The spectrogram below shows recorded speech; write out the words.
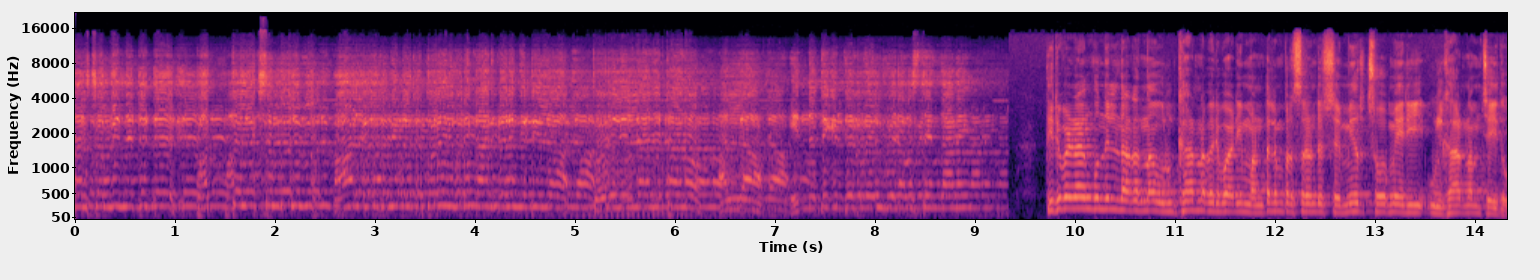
വർഷം പിന്നിട്ടിട്ട് പത്ത് ലക്ഷം പോലും അല്ല റെയിൽവേയുടെ അവസ്ഥ എന്താണ്? തിരുവഴാങ്കുന്നിൽ നടന്ന ഉദ്ഘാടന പരിപാടി മണ്ഡലം പ്രസിഡന്റ് ഷമീർ ചോമേരി ഉദ്ഘാടനം ചെയ്തു.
